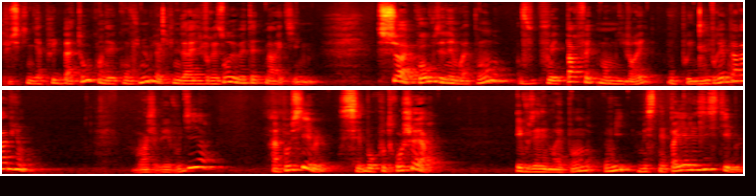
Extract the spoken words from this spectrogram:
puisqu'il n'y a plus de bateaux, qu'on est convenu que la livraison devait être maritime. Ce à quoi vous allez me répondre, vous pouvez parfaitement me livrer, vous pouvez me livrer par avion. Moi, je vais vous dire, impossible, c'est beaucoup trop cher. Et vous allez me répondre, oui, mais ce n'est pas irrésistible.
